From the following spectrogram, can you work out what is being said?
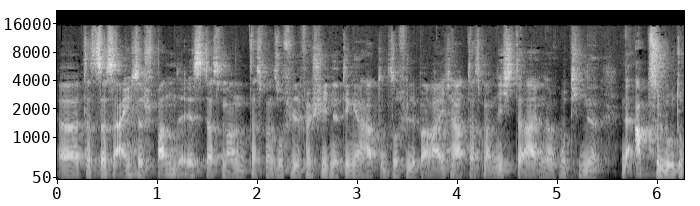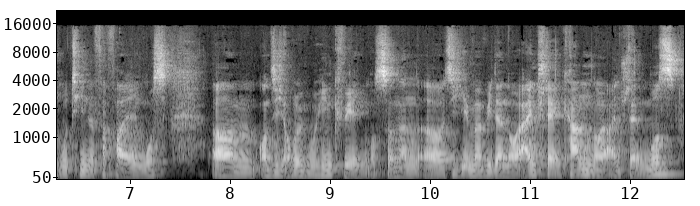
äh, dass das eigentlich das Spannende ist, dass man, dass man so viele verschiedene Dinge hat und so viele Bereiche hat, dass man nicht da in eine Routine, eine absolute Routine verfallen muss ähm, und sich auch irgendwo hinquälen muss, sondern äh, sich immer wieder neu einstellen kann, neu einstellen muss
